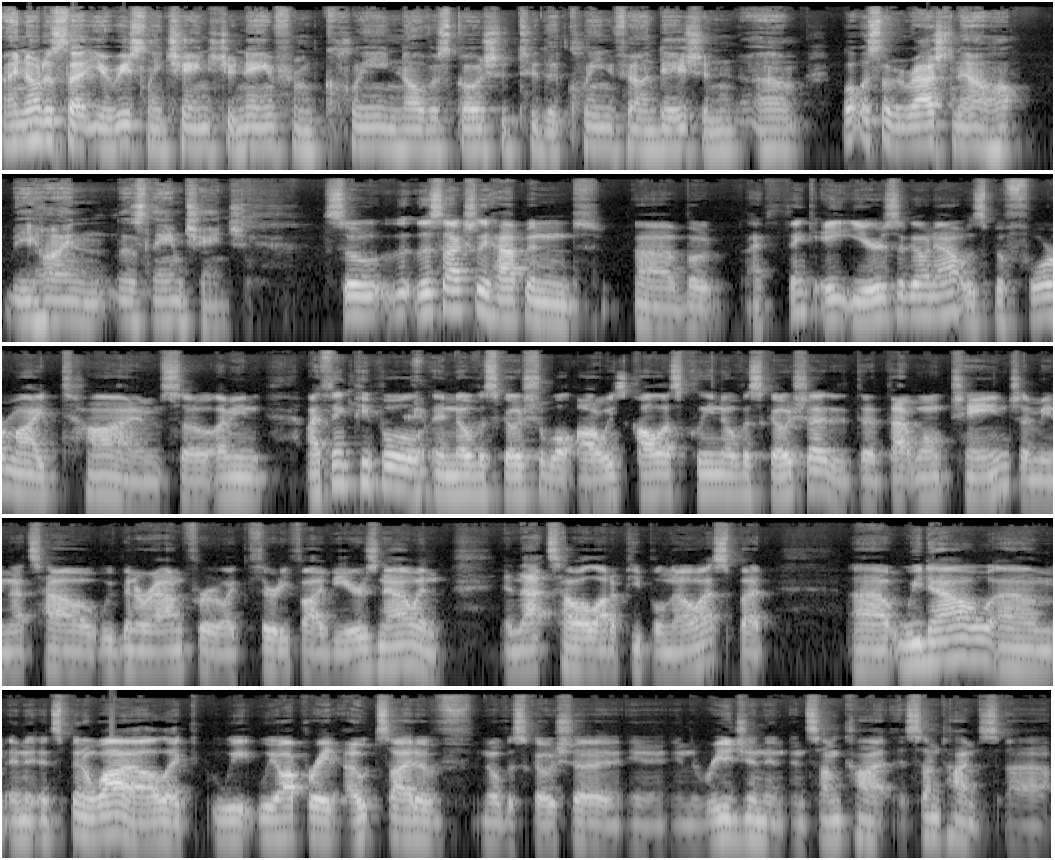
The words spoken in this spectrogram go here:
I noticed that you recently changed your name from Clean Nova Scotia to the Clean Foundation. Um, what was the rationale behind this name change? So th- this actually happened uh, about I think eight years ago. Now it was before my time. So I mean, I think people in Nova Scotia will always call us Clean Nova Scotia. That that won't change. I mean, that's how we've been around for like 35 years now, and and that's how a lot of people know us. But uh, we now, um, and it's been a while. Like we, we operate outside of Nova Scotia in, in the region, and, and some kind, sometimes uh,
